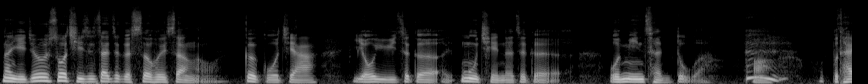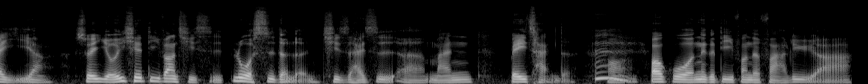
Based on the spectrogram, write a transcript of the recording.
那也就是说，其实在这个社会上哦，各国家由于这个目前的这个文明程度啊啊不太一样，所以有一些地方其实弱势的人其实还是呃蛮悲惨的。哦，包括那个地方的法律啊、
